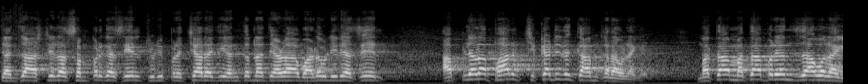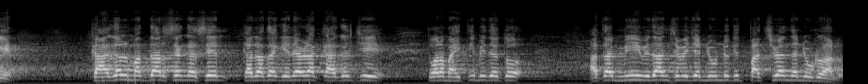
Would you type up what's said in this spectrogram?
त्यांचा असलेला संपर्क असेल थोडी प्रचाराची यंत्रणा त्यावेळा वाढवलेली असेल आपल्याला फार चिकाटीनं काम करावं लागेल. मता मतापर्यंत जावं लागेल. कागल मतदारसंघ असेल कारण आता गेल्या वेळा कागलची तुम्हाला माहिती मी देतो. आता मी विधानसभेच्या निवडणुकीत पाचव्यांदा निवडून आलो.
